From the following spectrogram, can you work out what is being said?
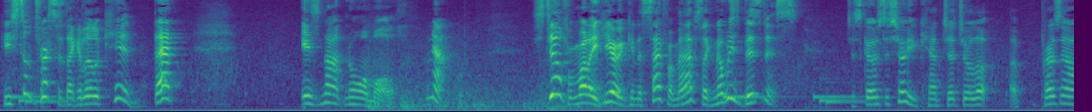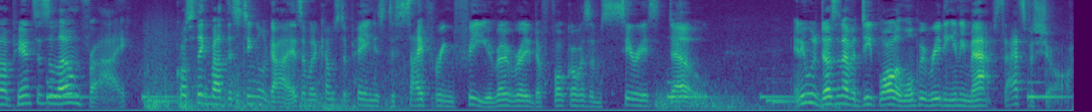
He still dresses like a little kid. That is not normal. No. Still, from what I hear, he can decipher maps like nobody's business. Just goes to show you can't judge your lo- a person on appearances alone, Fry. Of course, the thing about this Tingle guy is that when it comes to paying his deciphering fee, you're very ready to fork over some serious dough. Anyone who doesn't have a deep wallet won't be reading any maps, that's for sure.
